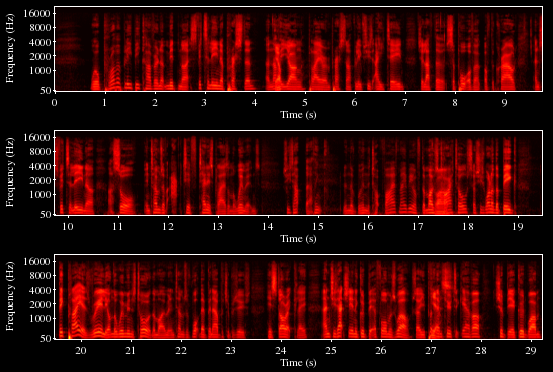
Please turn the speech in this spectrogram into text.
We'll probably be covering at midnight Svitolina Preston, another Yep. young player in Preston. I believe she's 18. She'll have the support of a, of the crowd. And Svitolina, I saw in terms of active tennis players on the women's, she's up there. I think in the within the top five maybe of the most Wow. titles. So she's one of the big big players really on the women's tour at the moment in terms of what they've been able to produce historically. And she's actually in a good bit of form as well. So you put them two together, should be a good one.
